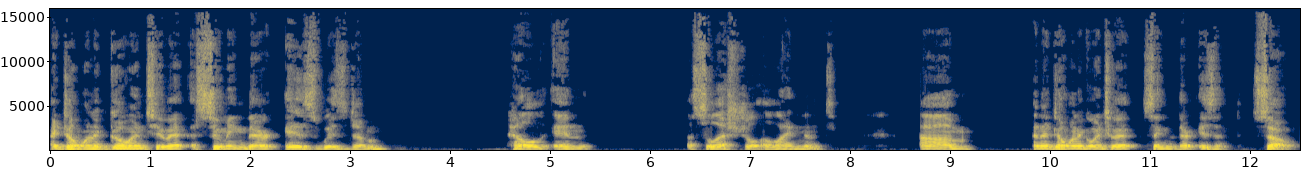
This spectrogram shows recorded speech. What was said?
I don't want to go into it assuming there is wisdom held in a celestial alignment. Um, and I don't want to go into it saying that there isn't. So,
